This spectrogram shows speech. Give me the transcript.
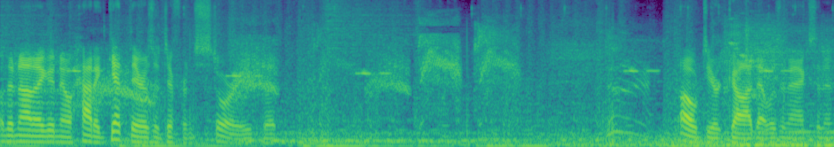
Whether or not I know how to get there is a different story, but... Oh dear god, that was an accident.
